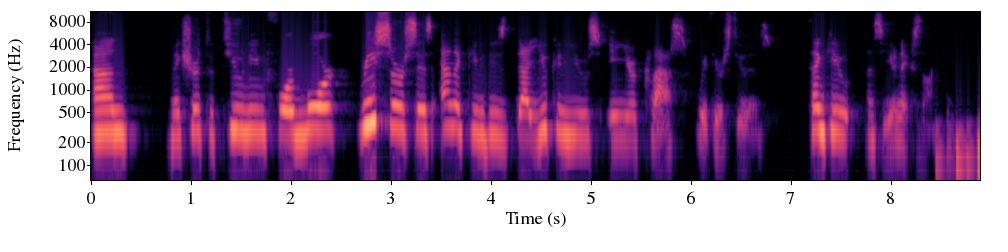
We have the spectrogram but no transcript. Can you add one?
And make sure to tune in for more resources and activities that you can use in your class with your students. Thank you, and see you next time.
